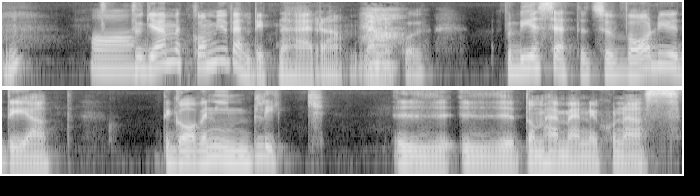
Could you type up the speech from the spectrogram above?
Mm. Och... Programmet kom ju väldigt nära människor. Ja. På det sättet så var det ju det att det gav en inblick i, i de här människornas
